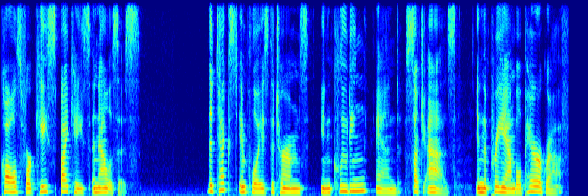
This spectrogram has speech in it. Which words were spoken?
calls for case by case analysis. The text employs the terms including and such as in the preamble paragraph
